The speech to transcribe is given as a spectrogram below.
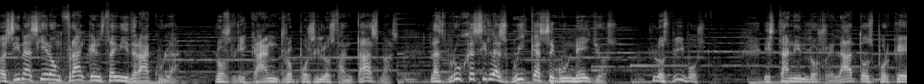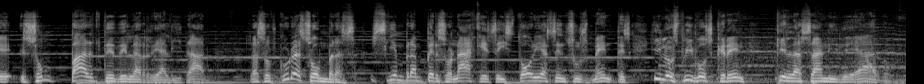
Así nacieron Frankenstein y Drácula, los licántropos y los fantasmas, las brujas y las wicas según ellos, los vivos. Están en los relatos porque son parte de la realidad Las oscuras sombras siembran personajes e historias en sus mentes y los vivos creen que las han ideado.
